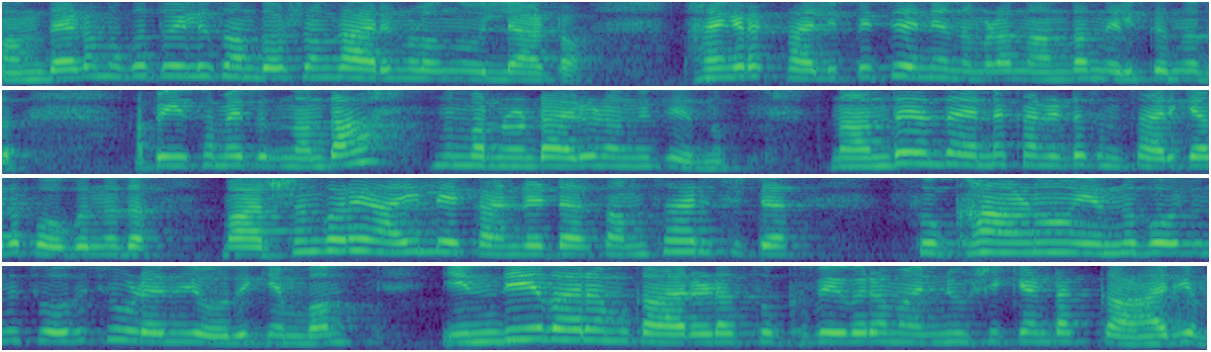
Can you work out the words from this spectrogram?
നന്ദയുടെ മുഖത്ത് വലിയ സന്തോഷവും കാര്യങ്ങളൊന്നും ഇല്ല കേട്ടോ. ഭയങ്കര കലിപ്പിച്ച് തന്നെയാണ് നമ്മുടെ നന്ദ നിൽക്കുന്നത്. അപ്പോൾ ഈ സമയത്ത് നന്ദ എന്നും പറഞ്ഞുകൊണ്ട് അരുൺ അങ്ങ് ചെയ്യുന്നു നന്ദ എന്താ എന്നെ കണ്ടിട്ട് സംസാരിക്കാതെ പോകുന്നത്? വർഷം കുറേ ആയില്ലേ കണ്ടിട്ട് സംസാരിച്ചിട്ട്. സുഖാണോ എന്ന് പോലൊന്ന് ചോദിച്ചുകൂടെ എന്ന് ചോദിക്കുമ്പം ഇന്ത്യവരംകാരുടെ സുഖവിവരം അന്വേഷിക്കേണ്ട കാര്യം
